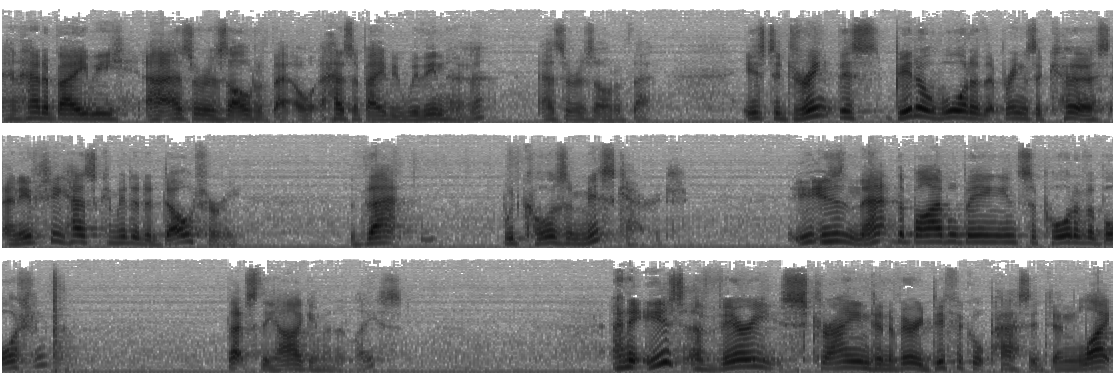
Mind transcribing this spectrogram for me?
and had a baby uh, as a result of that, or has a baby within her as a result of that, is to drink this bitter water that brings a curse. And if she has committed adultery, that would cause a miscarriage. Isn't that the Bible being in support of abortion? That's the argument, at least. And it is a very strange and a very difficult passage. And like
